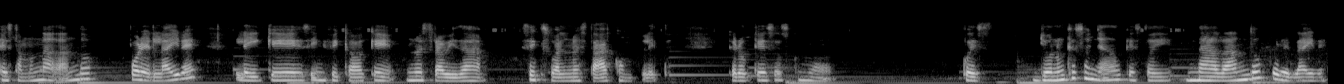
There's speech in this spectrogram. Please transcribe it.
estamos nadando por el aire, leí que significaba que nuestra vida sexual no estaba completa. Creo que eso es como, pues yo nunca he soñado que estoy nadando por el aire.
